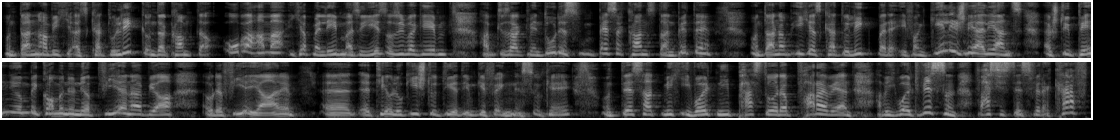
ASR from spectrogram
Und dann habe ich als Katholik, und da kam der Oberhammer, ich habe mein Leben also Jesus übergeben, habe gesagt, wenn du das besser kannst, dann bitte. Und dann habe ich als Katholik bei der Evangelischen Allianz ein Stipendium bekommen und ich habe viereinhalb Jahre oder vier Jahre äh, Theologie studiert im Gefängnis, okay? Und das hat mich, ich wollte nie Pastor oder Pfarrer werden, aber ich wollte wissen, was ist das für eine Kraft,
